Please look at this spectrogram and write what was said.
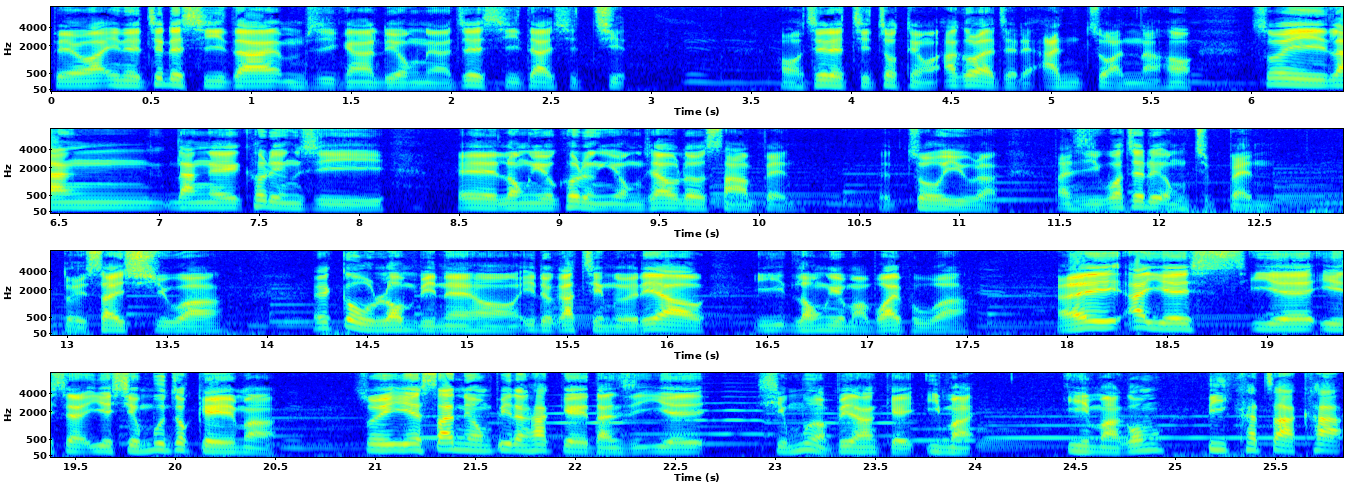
对啊，因为即个时代毋是讲量呢，这个时代是质。嗯。哦，这个质足重要，啊，过来一个安全啦吼。所以人人诶可能是诶农药可能用差不多三遍左右啦，但是我即个用一遍。对，使收啊！诶，阁有农民诶吼，伊着甲种落了，伊农药嘛不爱铺啊。诶，啊，伊诶伊诶伊说伊诶成本足低嘛，所以伊诶产量比咱较低，但是伊诶成本也比咱低，伊嘛伊嘛讲比较早较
